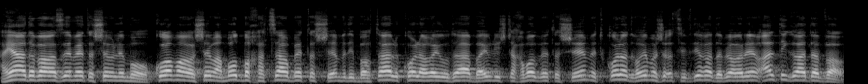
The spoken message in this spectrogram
היה הדבר הזה מאת השם לאמור. כה אמר השם, עמוד בחצר בית השם, ודיברת על כל ערי יהודה הבאים להשתחוות בית השם, את כל הדברים אשר צפתיך לדבר עליהם, אל תגרע דבר.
